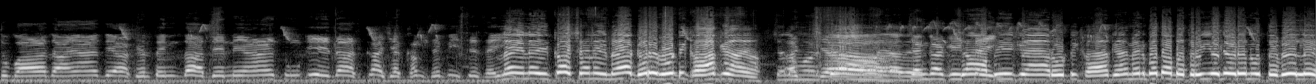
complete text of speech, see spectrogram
ਤੂੰ ਬਾਦ ਆਇਆ ਤੇ ਆਖਿਰ ਤੈਨੂੰ ਦੱਸ ਦੇਨੇ ਆ ਤੂੰ ਇਹ ਦੱਸ ਕਾਸ਼ਾ ਖਮ ਸੇ ਪੀਸੇ ਸਹੀ। ਨਹੀਂ ਨਹੀਂ ਕਾਸ਼ਾ ਨਹੀਂ ਮੈਂ ਘਰ ਰੋਟੀ ਖਾ ਕੇ ਆਇਆ। ਚੰਗਾ ਕੀਤਾ ਚਾਹ ਪੀ ਕੇ ਆਇਆ ਰੋਟੀ ਖਾ ਕੇ ਆਇਆ ਮੈਨੂੰ ਪਤਾ ਬਤਰੀ ਜਿਹੜੇ ਨੂੰ ਤੇ ਵੇਲੇ।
